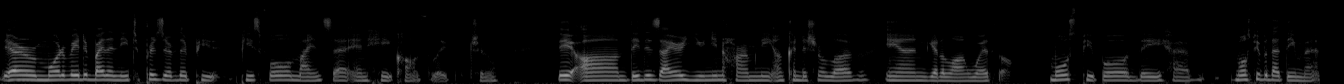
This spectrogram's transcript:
They are motivated by the need to preserve their pe- peaceful mindset and hate conflict. True. They um they desire union, harmony, unconditional love, and get along with most people they have most people that they met.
